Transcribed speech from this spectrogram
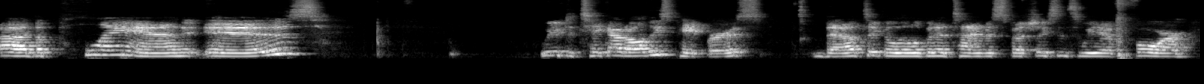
uh, the plan is we have to take out all these papers. That'll take a little bit of time, especially since we have four.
